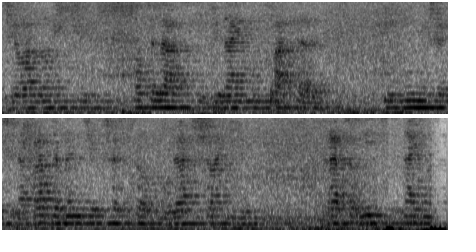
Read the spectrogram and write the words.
z działalności hotelarskiej, wynajmu kwater i innych rzeczy. Naprawdę będzie przez to bogatsza i pracownicy znajdą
